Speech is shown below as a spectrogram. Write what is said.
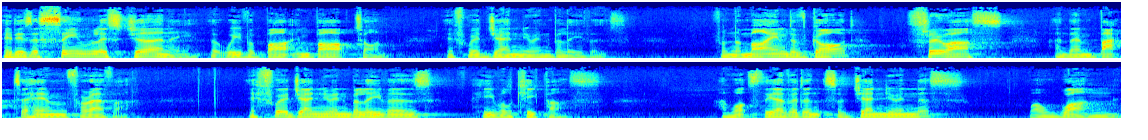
It is a seamless journey that we've embarked on if we're genuine believers. From the mind of God, through us, and then back to Him forever. If we're genuine believers, He will keep us. And what's the evidence of genuineness? Well, one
